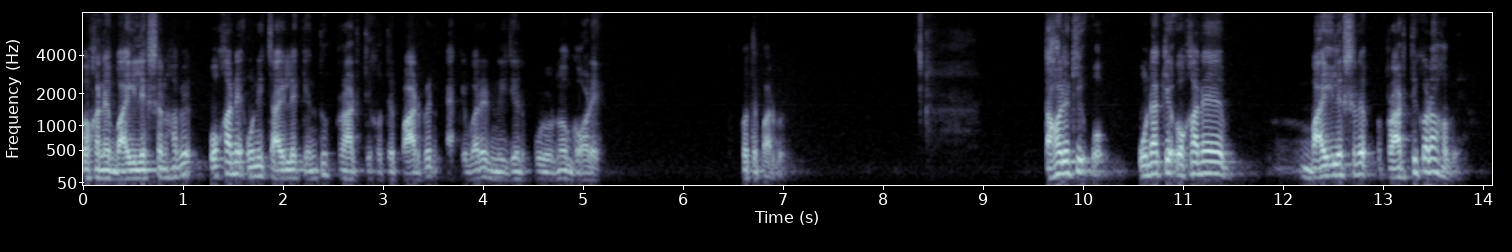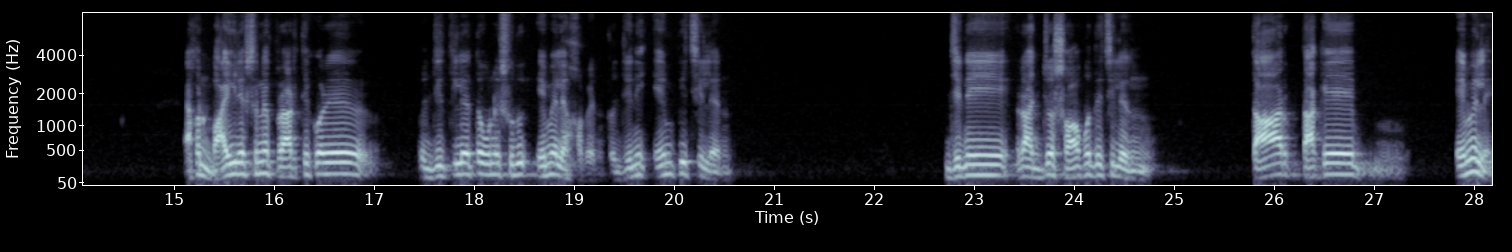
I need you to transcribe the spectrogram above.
ওখানে বাই ইলেকশন হবে। ওখানে উনি চাইলে কিন্তু প্রার্থী হতে পারবেন, একেবারে নিজের পুরনো গড়ে। হতে পারবেন। তাহলে কি ওনাকে ওখানে বাই ইলেকশনে প্রার্থী করা হবে? এখন বাই ইলেকশনে প্রার্থী করে জিতলে তো উনি শুধু এমএলএ হবেন। তো যিনি এমপি ছিলেন, যিনি রাজ্য সভাপতি ছিলেন, তার, তাকে এমএলএ?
